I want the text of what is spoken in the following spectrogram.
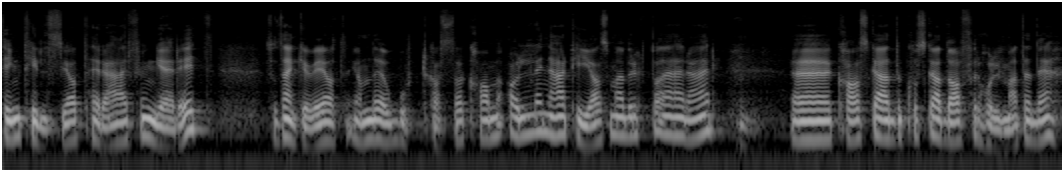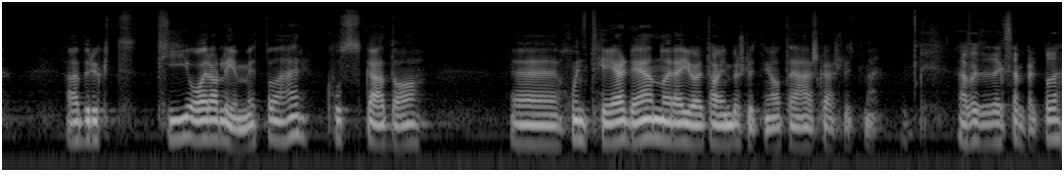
ting tilsier at dette her fungerer ikke, så tenker vi at ja, men det er jo bortkasta. Hva med all denne tida som jeg har brukt på dette her? Eh, skal jeg, hvordan skal jeg da forholde meg til det? Jeg har brukt ti år av livet mitt på det her. Hvordan skal jeg da eh, håndtere det når jeg gjør, tar inn beslutninga at det her skal jeg slutte med? Jeg har faktisk et eksempel på det.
